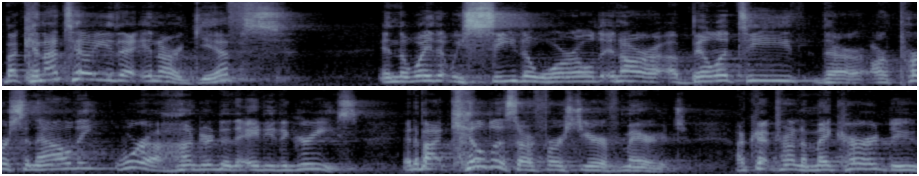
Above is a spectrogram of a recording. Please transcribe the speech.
But can I tell you that in our gifts, in the way that we see the world, in our ability, the, our personality, we're 180 degrees. It about killed us our first year of marriage. I kept trying to make her do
